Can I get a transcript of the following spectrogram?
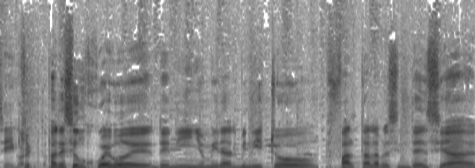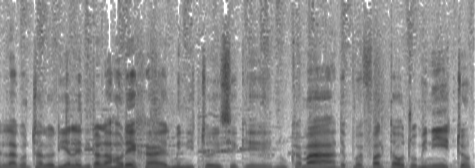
Sí, correcto. parece un juego de, de niños. Mira, el ministro falta a la presidencia, la Contraloría le tira las orejas, el ministro dice que nunca más, después falta otro ministro.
